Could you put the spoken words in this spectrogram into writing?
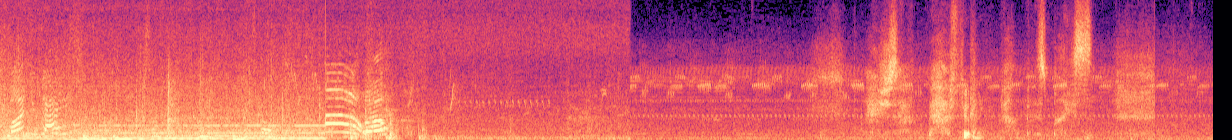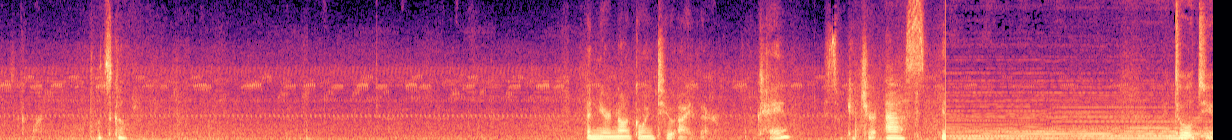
Come on, you guys. And you're not going to either, okay? So get your ass in. I told you.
